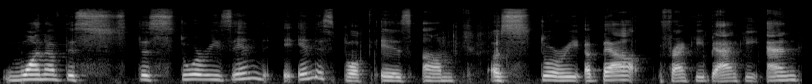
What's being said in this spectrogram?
one of the the stories in in this book is um, a story about Franky Banky and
